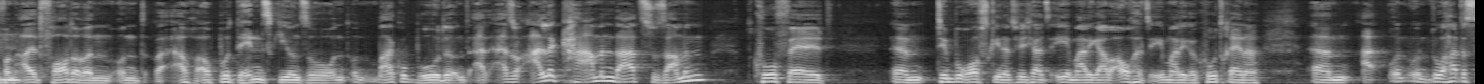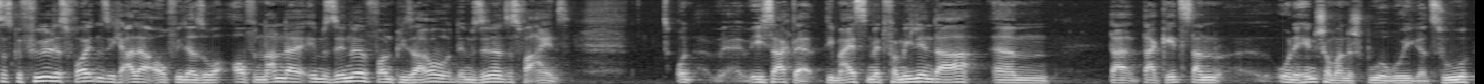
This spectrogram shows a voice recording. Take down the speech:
von mhm. Altvorderen und auch, auch Bodensky und so und, und Marco Bode und also alle kamen da zusammen, Kofeld, ähm, Tim Borowski natürlich als ehemaliger, aber auch als ehemaliger Co-Trainer. Ähm, und, und du hattest das Gefühl, das freuten sich alle auch wieder so aufeinander im Sinne von Pizarro und im Sinne des Vereins. Und äh, wie ich sagte, die meisten mit Familien da, ähm, da, da geht's dann ohnehin schon mal eine Spur ruhiger zu.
